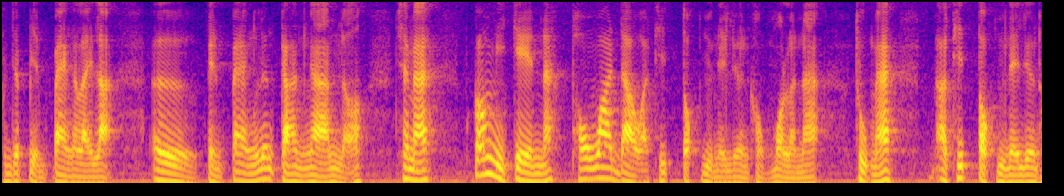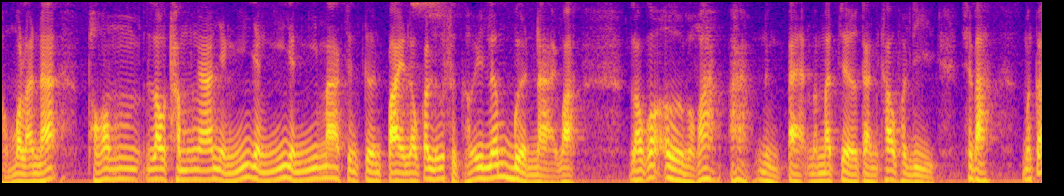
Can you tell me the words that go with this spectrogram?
คุณจะเปลี่ยนแปลงอะไรล่ะ เออ เปลี่ยนแปลงเรื่องการงานเหรอ ใช่ไหมก็มีเกณฑ์นะ เพราะว่าดาวอาทิตย์ตกอยู่ในเรือนของมรณะ ถูกไหมอาทิตย์ตกอยู่ในเรือนของมรณะพอเราทำงานอย่างนี้อย่างนี้อย่างนี้มากจนเกินไป เราก็รู้สึกเฮ้ยเริ่มเบื่อหน่ายว่ะ เราก็เออแบบว่าอะหนึ่งแปดมันมาเจอกันเข้าพอดีใช่ปะมันก็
